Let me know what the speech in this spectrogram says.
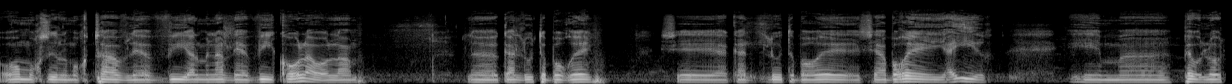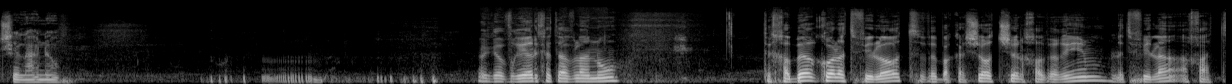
אור מוחזיר למוכתב להביא, על מנת להביא כל העולם לגדלות הבורא. שהגדלות הבורא, שהבורא יאיר עם הפעולות שלנו. וגבריאל כתב לנו, תחבר כל התפילות ובקשות של חברים לתפילה אחת,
